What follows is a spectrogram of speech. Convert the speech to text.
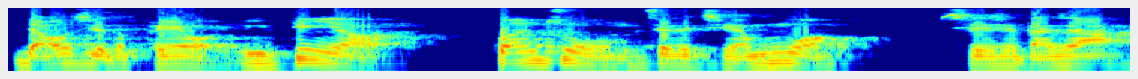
了解的朋友，一定要。关注我们这个节目哦，谢谢大家。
